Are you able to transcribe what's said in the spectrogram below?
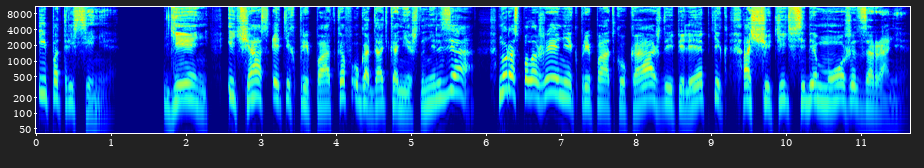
и потрясения. День и час этих припадков угадать, конечно, нельзя, но расположение к припадку каждый эпилептик ощутить в себе может заранее.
